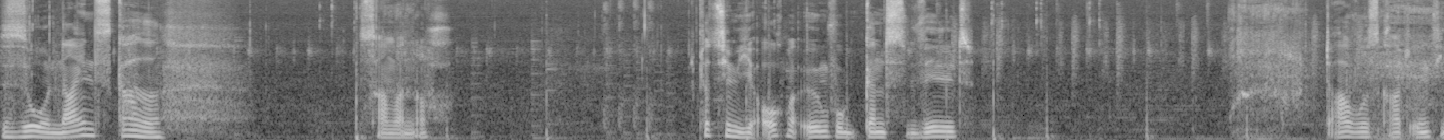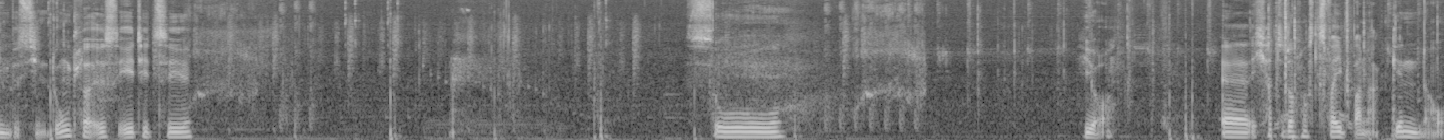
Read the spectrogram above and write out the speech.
So, Nine Skull. Was haben wir noch? Platzieren wir hier auch mal irgendwo ganz wild. Da, wo es gerade irgendwie ein bisschen dunkler ist, etc. So. Ja. Äh, ich hatte doch noch zwei Banner, genau.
